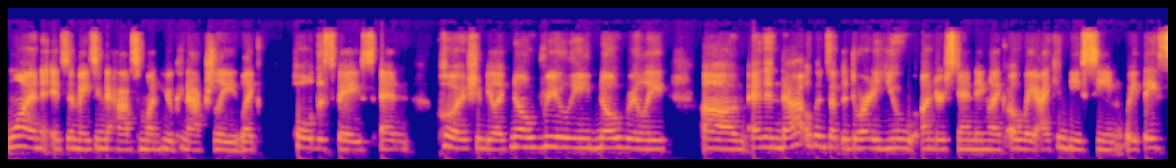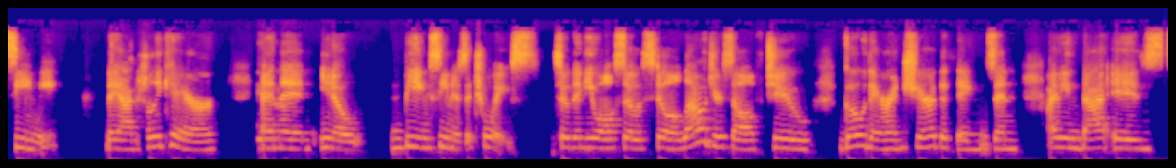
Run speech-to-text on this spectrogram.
one it's amazing to have someone who can actually like hold the space and push and be like no really no really. Um, and then that opens up the door to you understanding like oh wait i can be seen. Wait they see me. They actually care. Yeah. and then you know being seen as a choice so then you also still allowed yourself to go there and share the things. And i mean that is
